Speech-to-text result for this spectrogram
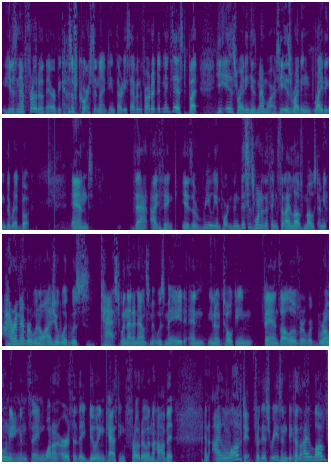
he doesn't have Frodo there because, of course, in 1937 Frodo didn't exist. But he is writing his memoirs. He is writing writing the Red Book, and that I think is a really important thing. This is one of the things that I love most. I mean, I remember when Elijah Wood was cast, when that announcement was made, and you know, Tolkien fans all over were groaning and saying, "What on earth are they doing, casting Frodo in The Hobbit?" And I loved it for this reason because I love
